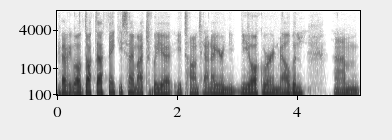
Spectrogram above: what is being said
Perfect. Well, Doctor, thank you so much for your your time today. I know you're in New York, we're in Melbourne. Um,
